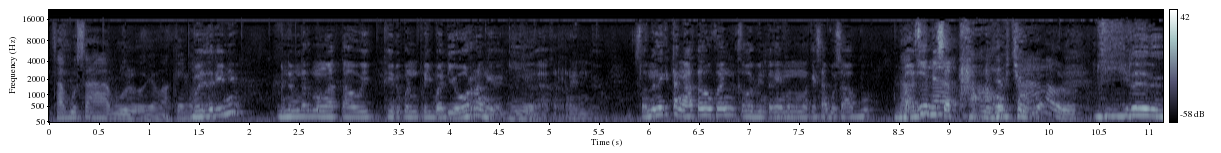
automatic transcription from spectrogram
sabu-sabu loh ya makanya Buzzer ini benar-benar mengetahui kehidupan pribadi orang ya, gila Iya. keren tuh. Selama ini kita nggak tahu kan kalau bintang Emon memakai sabu-sabu. Nah, Buzzer iya, bisa tahu bisa coba. tahu loh. Gila tuh.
